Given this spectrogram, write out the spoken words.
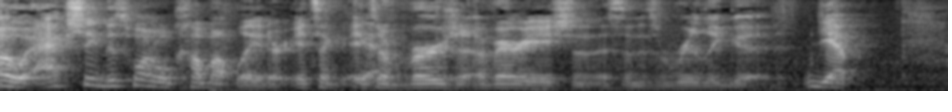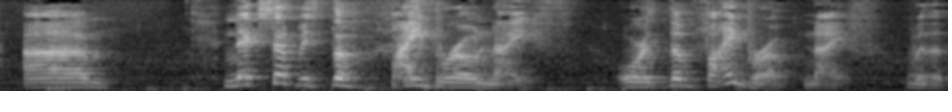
oh actually, this one will come up later. It's a it's Yeah. a version, a variation of this, and it's really good. Yep. Um, next up is the vibro knife, or the vibro knife, with a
